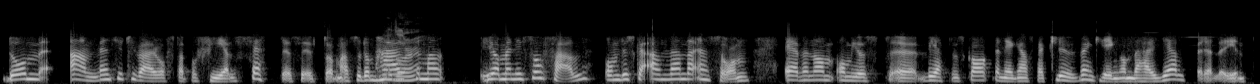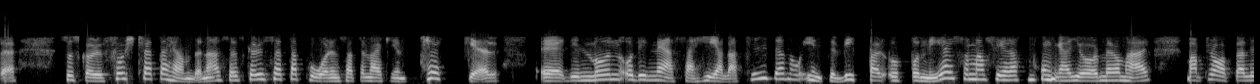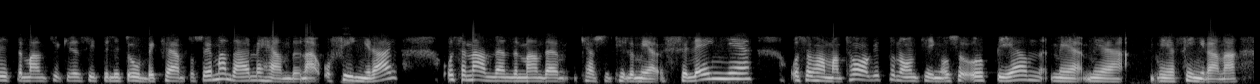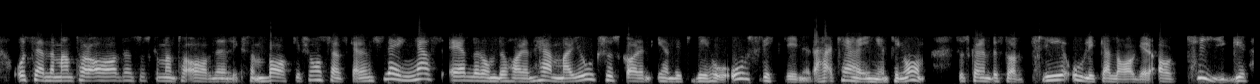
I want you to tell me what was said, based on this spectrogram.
de används ju tyvärr ofta på fel sätt dessutom. Alltså de här man, Ja, men i så fall, om du ska använda en sån, även om, om just eh, vetenskapen är ganska kluven kring om det här hjälper eller inte, så ska du först tvätta händerna, sen ska du sätta på den så att den verkligen täcker eh, Eh, din mun och din näsa hela tiden och inte vippar upp och ner som man ser att många gör med de här. Man pratar lite, man tycker det sitter lite obekvämt och så är man där med händerna och fingrar och sen använder man den kanske till och med för länge och sen har man tagit på någonting och så upp igen med, med, med fingrarna. Och sen när man tar av den så ska man ta av den liksom bakifrån, sen ska den slängas eller om du har en hemmagjord så ska den enligt WHOs riktlinjer, det här kan jag ingenting om, så ska den bestå av tre olika lager av tyg.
